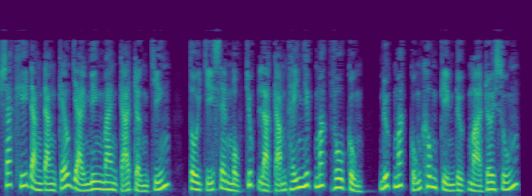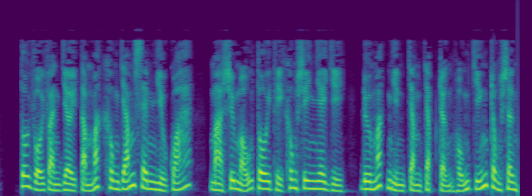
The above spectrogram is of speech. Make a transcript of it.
Sát khí đằng đằng kéo dài miên man cả trận chiến, tôi chỉ xem một chút là cảm thấy nhức mắt vô cùng, nước mắt cũng không kìm được mà rơi xuống. Tôi vội vàng dời tầm mắt không dám xem nhiều quá, mà sư mẫu tôi thì không si nhê gì, đưa mắt nhìn chầm chập trận hỗn chiến trong sân,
